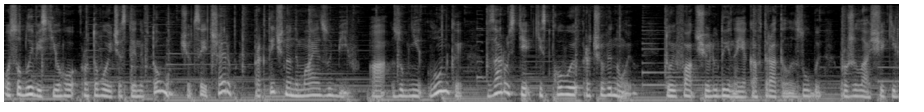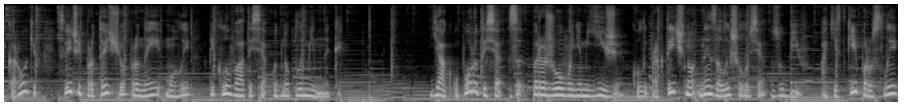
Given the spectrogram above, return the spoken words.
Особливість його ротової частини в тому, що цей череп практично не має зубів, а зубні лунки зарості кістковою речовиною. Той факт, що людина, яка втратила зуби, прожила ще кілька років, свідчить про те, що про неї могли піклуватися одноплемінники. Як упоратися з пережовуванням їжі, коли практично не залишилося зубів, а кістки поросли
